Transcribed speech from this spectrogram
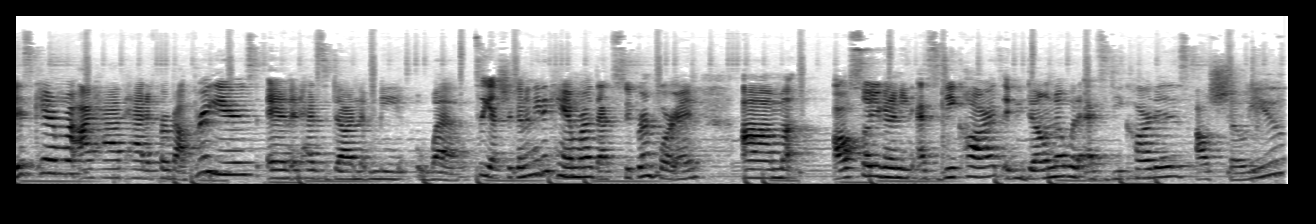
this camera, I have had it for about three years and it has done me well. So yes, you're gonna need a camera, that's super important. Um, also, you're gonna need SD cards. If you don't know what an SD card is, I'll show you.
